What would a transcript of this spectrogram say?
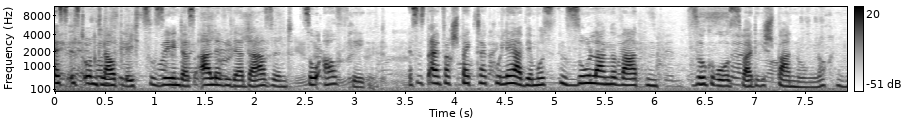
Es ist unglaublich zu sehen, dass alle wieder da sind. So aufregend. Es ist einfach spektakulär. Wir mussten so lange warten. So groß war die Spannung noch nie.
